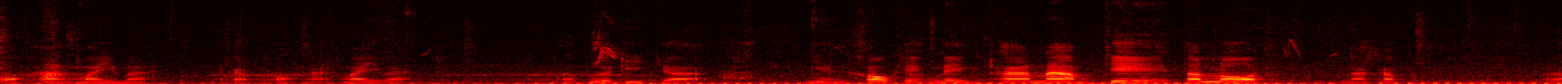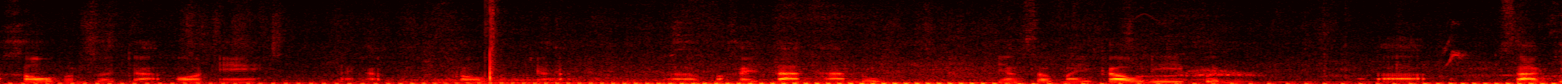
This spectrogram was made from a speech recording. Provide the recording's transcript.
ออกห่างไม้มานะครับออกห่างไม้มาอ่าเพื่อที่จะเนี่ยเข้าแข็งแรงถ้าน้ำเจตลอดนะครับอ่าเข้ามันก็จะอ่อนแอนะครับเข้ามันจะอ่าประไข่ต้านทานโรค อย่างสมัยเก่านี่เป็นอ่าสารเค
